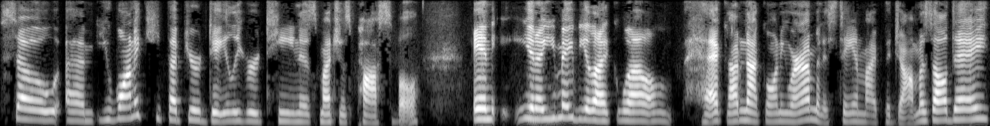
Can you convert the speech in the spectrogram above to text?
So um, you want to keep up your daily routine as much as possible. And, you know, you may be like, well, heck, I'm not going anywhere. I'm going to stay in my pajamas all day.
